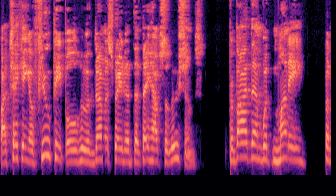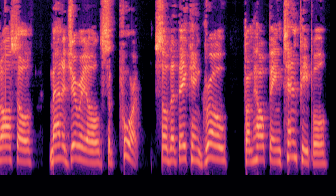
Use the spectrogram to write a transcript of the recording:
by taking a few people who have demonstrated that they have solutions provide them with money, but also managerial support so that they can grow from helping 10 people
